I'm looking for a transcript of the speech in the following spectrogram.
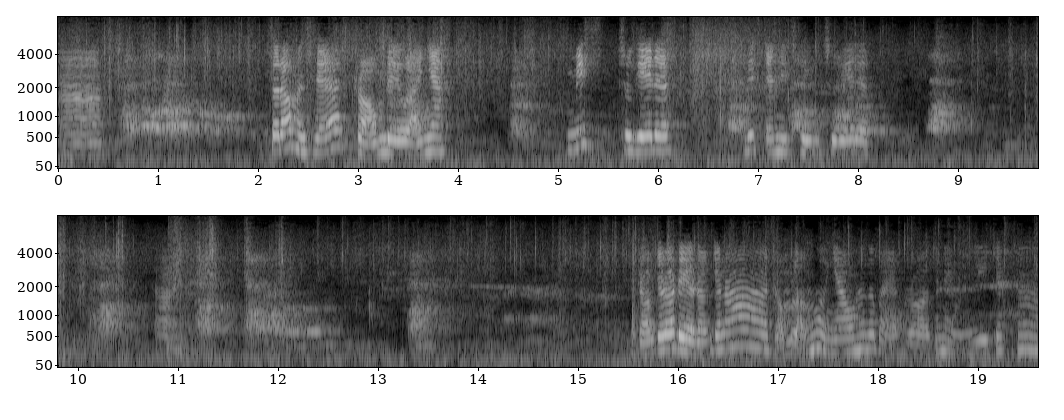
À, sau đó mình sẽ trộn đều lại nha. Mix together mix anything together rồi trộn cho nó đều đặn cho nó trộn lẫn vào nhau hết các bạn. Rồi cái này mình ghi chắc nó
